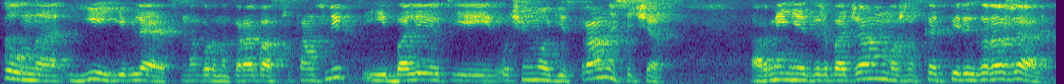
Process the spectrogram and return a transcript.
Словно ей является Нагорно-Карабахский конфликт, и болеют ей очень многие страны сейчас. Армения и Азербайджан, можно сказать, перезаражали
